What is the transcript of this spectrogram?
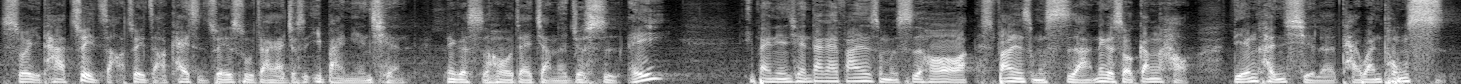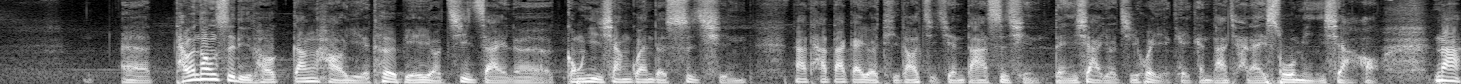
所以它最早最早开始追溯，大概就是一百年前。那个时候在讲的就是，哎，一百年前大概发生什么时候啊？发生什么事啊？那个时候刚好连横写了《台湾通史》。呃，台湾通史里头刚好也特别有记载了公益相关的事情，那他大概有提到几件大事情，等一下有机会也可以跟大家来说明一下哦。那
